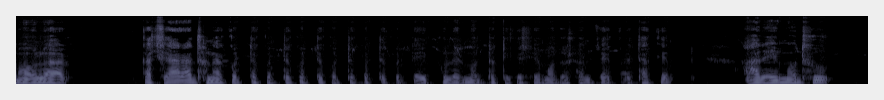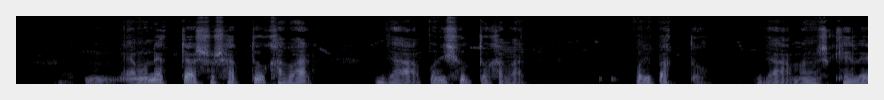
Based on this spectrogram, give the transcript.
মাওলার কাছে আরাধনা করতে করতে করতে করতে করতে করতে এই ফুলের মধ্য থেকে সে মধু সঞ্চয় করে থাকেন। আর এই মধু এমন একটা সুস্বাদু খাবার যা পরিশুদ্ধ খাবার, পরিপাক্ত, যা মানুষ খেলে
